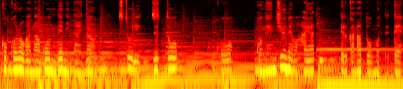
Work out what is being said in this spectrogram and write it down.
心が和んでみたいなストーリーずっとここ5年10年は流行ってるかなと思ってて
